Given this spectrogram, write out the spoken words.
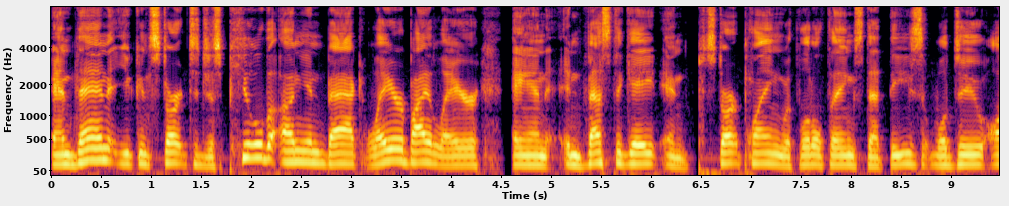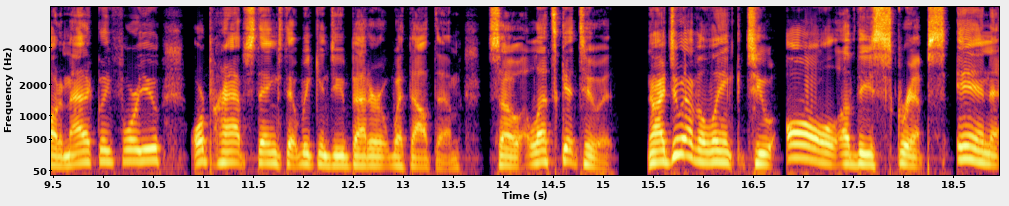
And then you can start to just peel the onion back layer by layer and investigate and start playing with little things that these will do automatically for you, or perhaps things that we can do better without them. So let's get to it. Now, I do have a link to all of these scripts in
